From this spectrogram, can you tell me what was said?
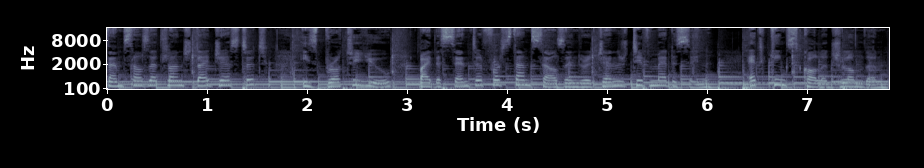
Stem Cells at Lunch Digested is brought to you by the Centre for Stem Cells and Regenerative Medicine at King's College London.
